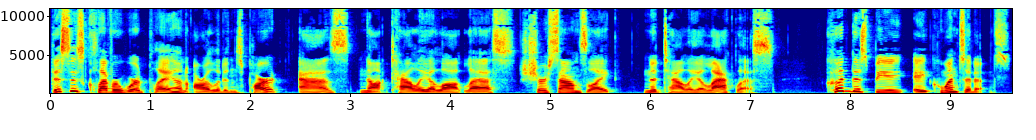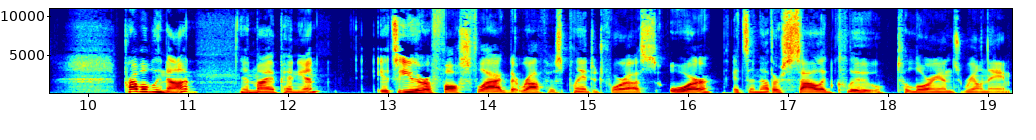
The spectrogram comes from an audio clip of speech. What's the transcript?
this is clever wordplay on Arliden's part, as not tally a lot less sure sounds like Natalia Lackless. Could this be a coincidence? Probably not, in my opinion. It's either a false flag that Rothfuss planted for us, or it's another solid clue to Laurian's real name.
